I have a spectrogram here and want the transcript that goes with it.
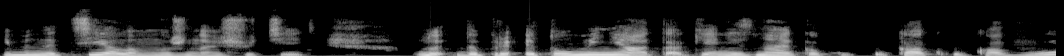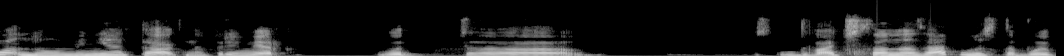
именно телом нужно ощутить. Ну, это у меня так, я не знаю, как, как у кого, но у меня так. Например, вот э, два часа назад мы с тобой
